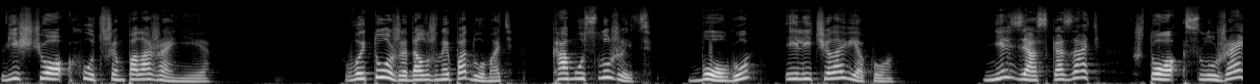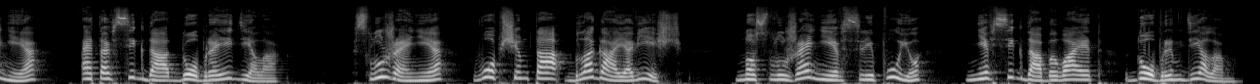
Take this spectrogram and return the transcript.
в еще худшем положении. Вы тоже должны подумать, кому служить – Богу или человеку. Нельзя сказать, что служение – это всегда доброе дело. Служение, в общем-то, благая вещь, но служение вслепую не всегда бывает добрым делом.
